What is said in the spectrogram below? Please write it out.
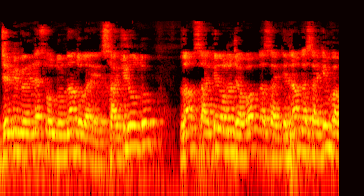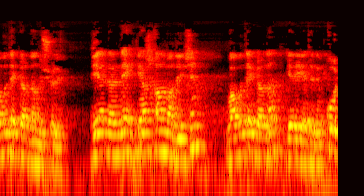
cem-i müennes olduğundan dolayı sakin oldu. Lam sakin olunca vav da sakin, lam da sakin, vav'ı tekrardan düşürdük. Diğerlerine ihtiyaç kalmadığı için vav'ı tekrardan geri getirdik. Kul,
